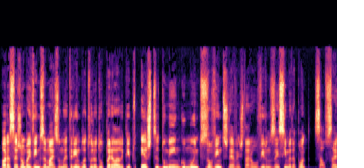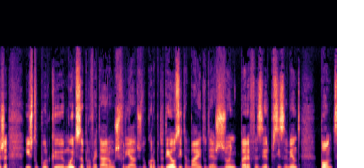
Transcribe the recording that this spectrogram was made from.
Ora, sejam bem-vindos a mais uma triangulatura do Paralelepípedo. Este domingo, muitos ouvintes devem estar a ouvir-nos em cima da ponte, salvo seja, isto porque muitos aproveitaram os feriados do Corpo de Deus e também do 10 de junho para fazer precisamente ponte.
